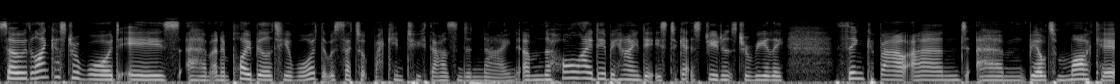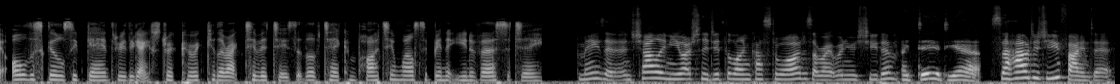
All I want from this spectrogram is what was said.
So, the Lancaster Award is um, an employability award that was set up back in 2009. Um, the whole idea behind it is to get students to really think about and um, be able to market all the skills they've gained through the extracurricular activities that they've taken part in whilst they've been at university. Amazing. And Charlene, you actually did the Lancaster Award, is that right, when you were a student? I did, yeah. So, how did you find it?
